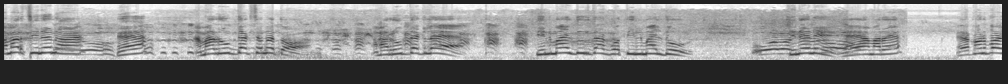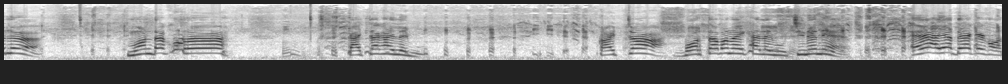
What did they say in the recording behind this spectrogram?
আমার চিনে না? হ্যাঁ আমার রূপ দেখছে না তো? আমার রূপ দেখলে? তিন মাইল দূর থাকব তিন মাইল দূর। চিনে নি? হ্যাঁ আমারে। এখন পাইলে মনটা করে কাইটা খাইলাম কাইটা বর্তা বানাই খাইলাম চিনে নি। এ আয়া দেখ এখন।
